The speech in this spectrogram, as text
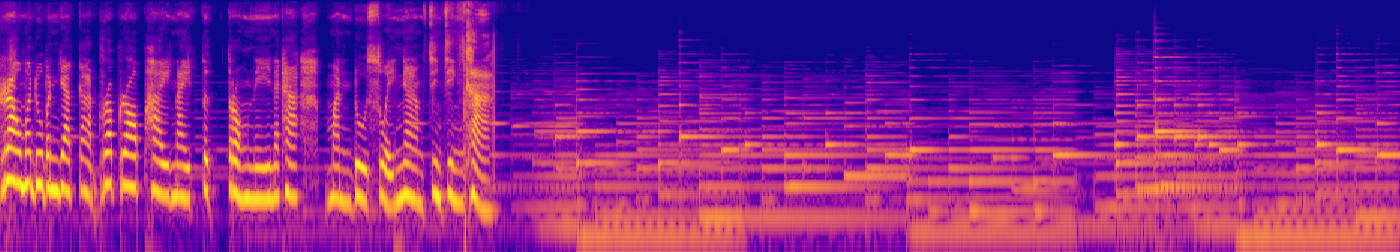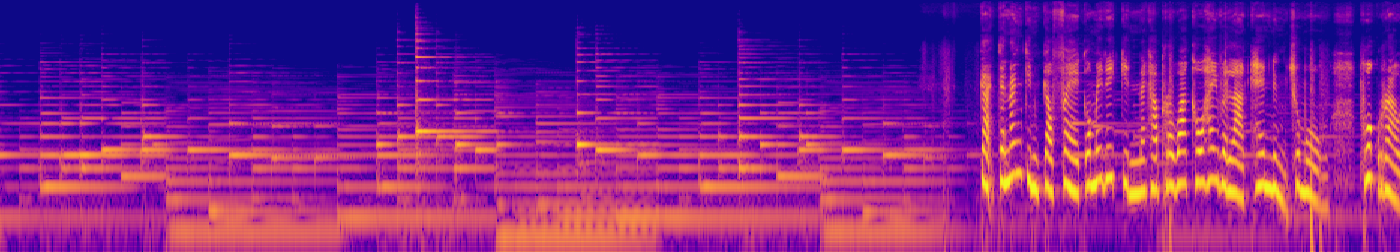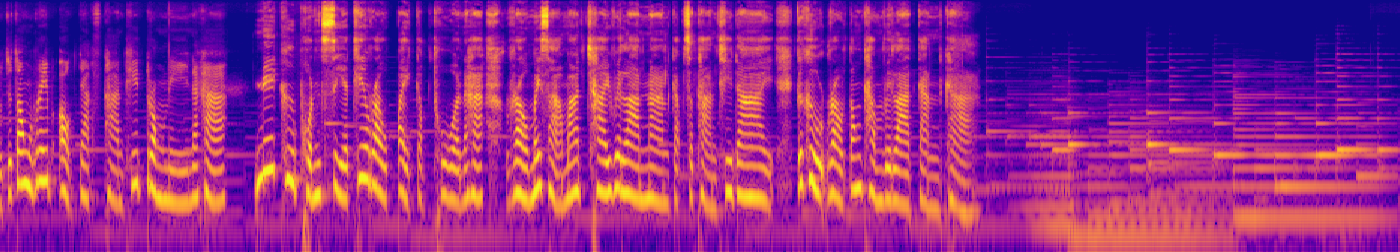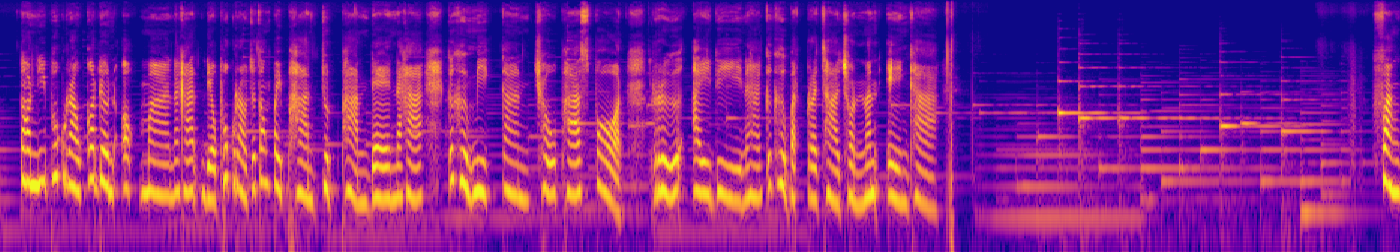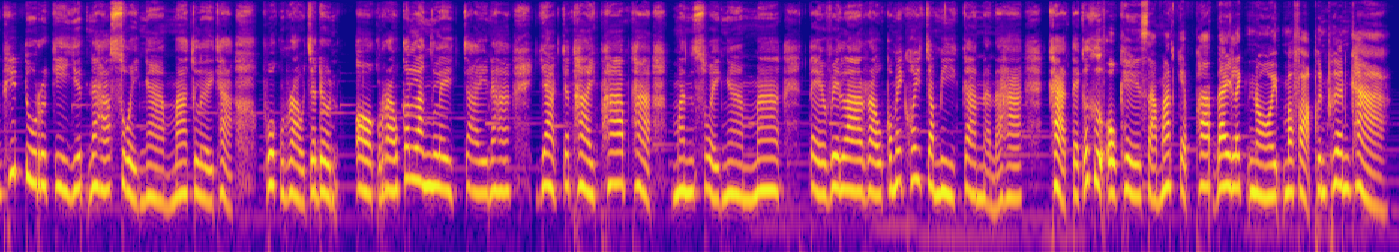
เรามาดูบรรยากาศรอบๆภายในตึกตรงนี้นะคะ มันดูสวยงามจริง ๆ ค่ะ จะนั่งกินกาแฟก็ไม่ได้กินนะคะ เพราะว่าเขาให้เวลาแค่หนึ่งชั่วโมง พวกเราจะต้องรีบออกจากสถานที่ตรงนี้นะคะนี่คือผลเสียที่เราไปกับทัวร์นะคะ เราไม่สามารถใช้เวลานานกับสถานที่ได้ ก็คือเราต้องทำเวลากันค่ะ อนนี้พวกเราก็เดินออกมานะคะ เดี๋ยวพวกเราจะต้องไปผ่านจุดผ่านแดนนะคะ ก็คือมีการโชว์พาสปอร์ตหรือ ID นะคะ ก็คือบัตรประชาชนนั่นเองค่ะฝั่งที่ตุรกียึดนะคะ สวยงามมากเลยค่ะ พวกเราจะเดิน ออกเราก็ลังเลใจนะคะ อยากจะถ่ายภาพค่ะ มันสวยงามมาก แต่เวลาเราก็ไม่ค่อยจะมีกันน่ะนะคะ ค่ะ แต่ก็คือโอเคสามารถเก็บภาพได้เล็กน้อยมาฝากเพื่อนๆค่ะ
